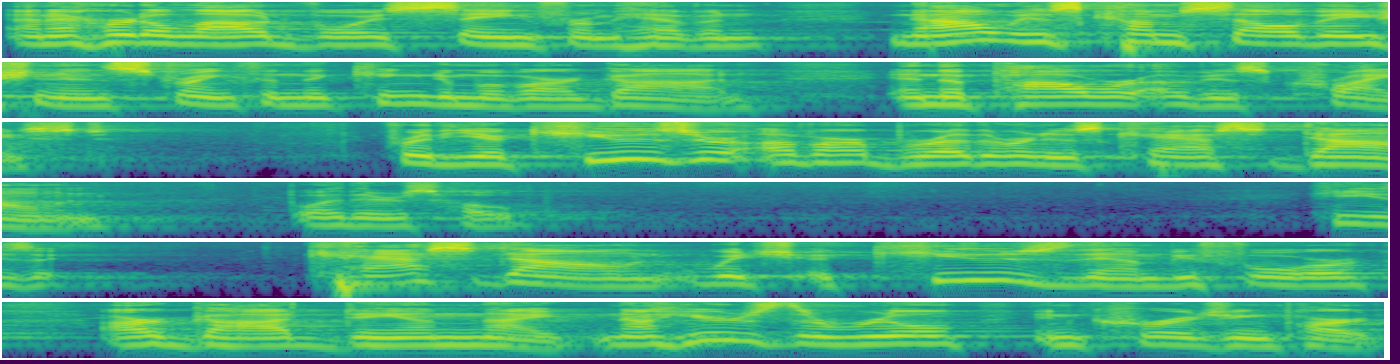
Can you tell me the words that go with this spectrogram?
And I heard a loud voice saying from heaven, Now is come salvation and strength in the kingdom of our God and the power of his Christ. For the accuser of our brethren is cast down. Boy, there's hope. He's cast down, which accused them before our God day and night. Now, here's the real encouraging part.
